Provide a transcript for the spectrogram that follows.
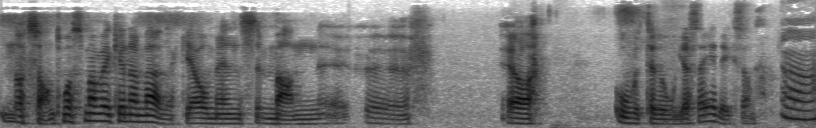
något sånt måste man väl kunna märka om ens man, eh, ja, otrogar sig liksom. Ja.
